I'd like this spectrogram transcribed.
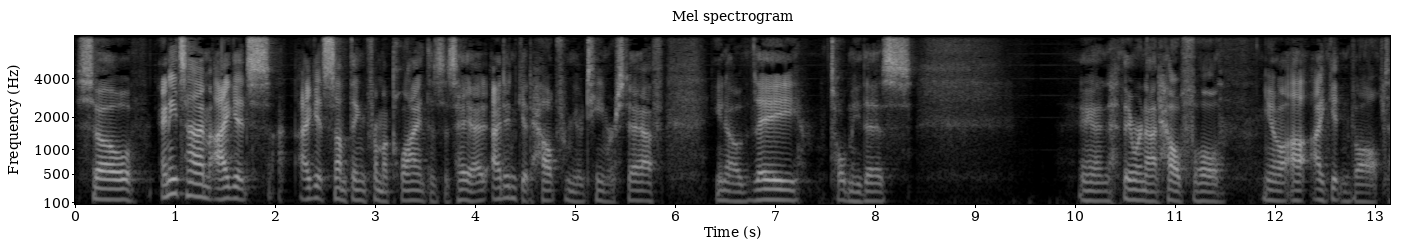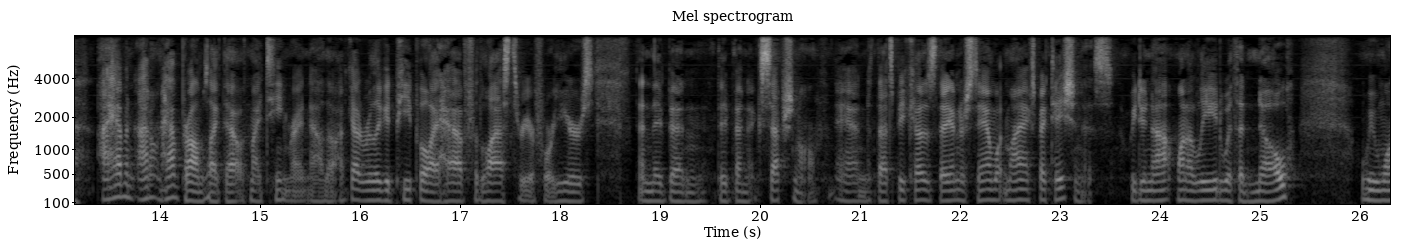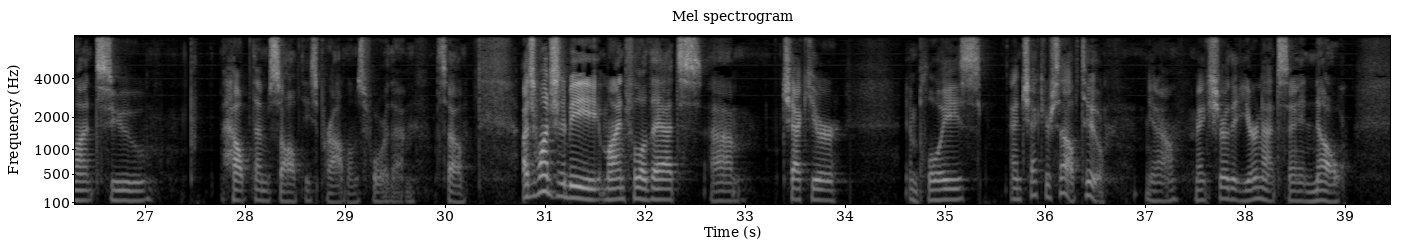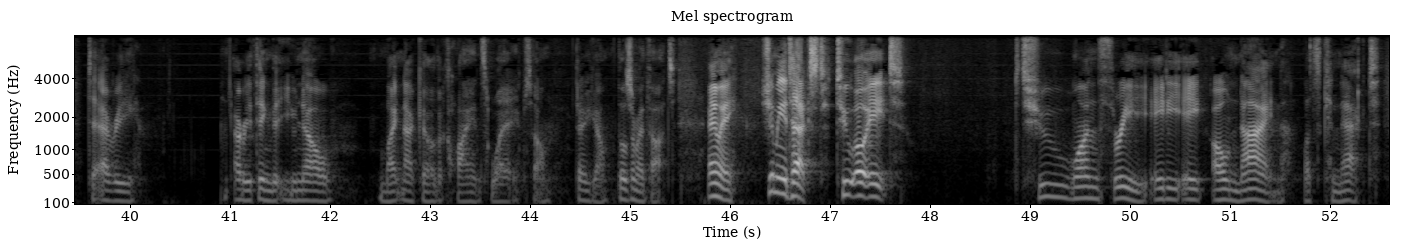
So anytime I get I get something from a client that says, Hey, I, I didn't get help from your team or staff, you know, they told me this and they were not helpful, you know, I, I, get involved. I haven't, I don't have problems like that with my team right now, though. I've got really good people I have for the last three or four years, and they've been they've been exceptional, and that's because they understand what my expectation is. We do not want to lead with a no. We want to help them solve these problems for them. So, I just want you to be mindful of that. Um, check your employees and check yourself too. You know, make sure that you're not saying no to every everything that you know might not go the client's way. So there you go. Those are my thoughts. Anyway, shoot me a text 208 213 8809. Let's connect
